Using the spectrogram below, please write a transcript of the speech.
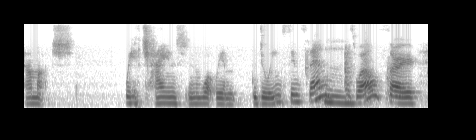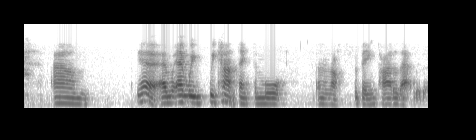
how much we've changed in what we're, we're doing since then mm. as well. So, um, yeah, and, and we, we can't thank them more enough for being part of that with us.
